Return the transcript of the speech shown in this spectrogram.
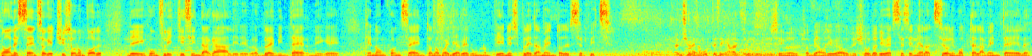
No, nel senso che ci sono un po' dei conflitti sindacali, dei problemi interni che, che non consentono poi di avere un pieno espletamento del servizio. Sta ricevendo molte segnalazioni? Sì, abbiamo ricevuto diverse segnalazioni, molte lamentele,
